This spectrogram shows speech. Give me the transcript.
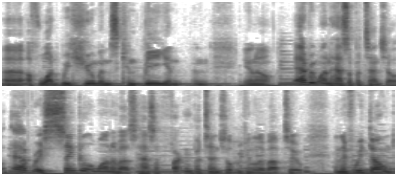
uh, of what we humans can be and and you know, everyone has a potential. Every single one of us has a fucking potential we can live up to. And if we don't,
